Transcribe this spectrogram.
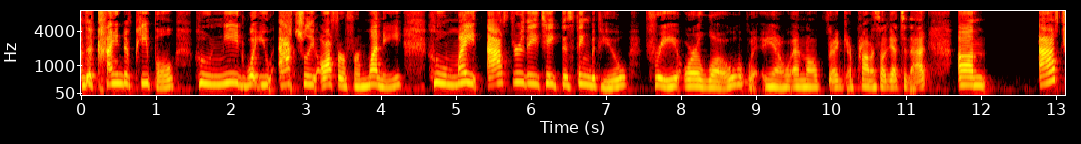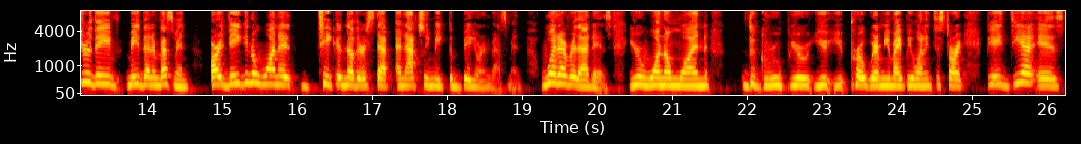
the kind of people who need what you actually offer for money, who might, after they take this thing with you, free or low, you know, and I'll, I promise I'll get to that. Um, after they've made that investment, are they going to want to take another step and actually make the bigger investment? Whatever that is, your one-on-one, the group, your, you, you program you might be wanting to start. The idea is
